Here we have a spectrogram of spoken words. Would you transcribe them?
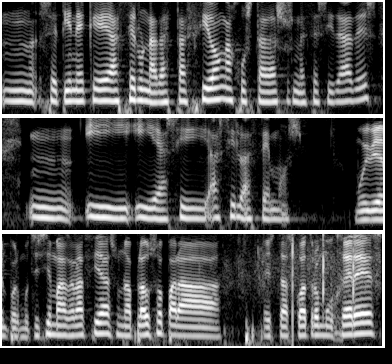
Mm, se tiene que hacer una adaptación ajustada a sus necesidades mm, y, así, así lo hacemos. Muy bien, pues muchísimas gracias. Un aplauso para estas cuatro mujeres.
